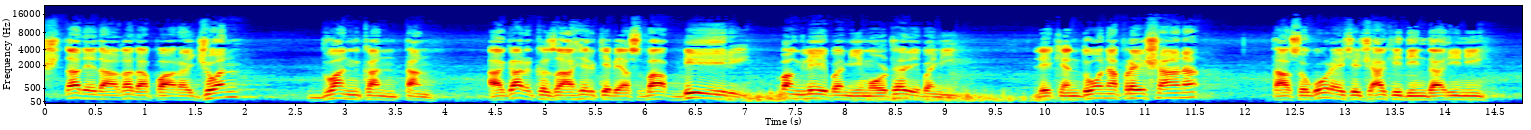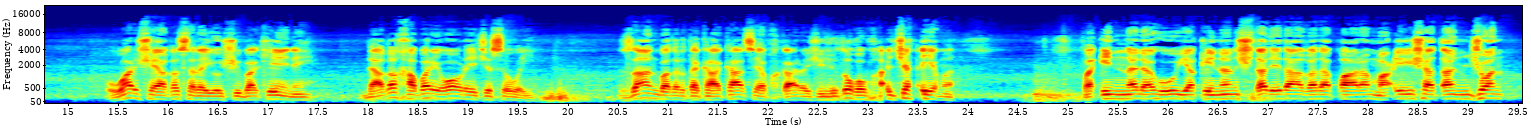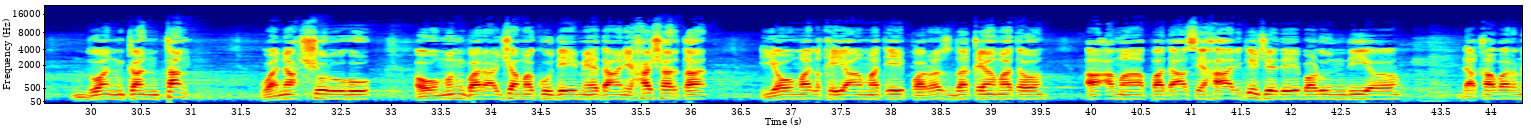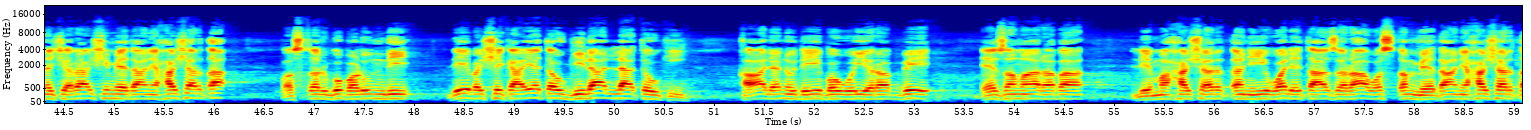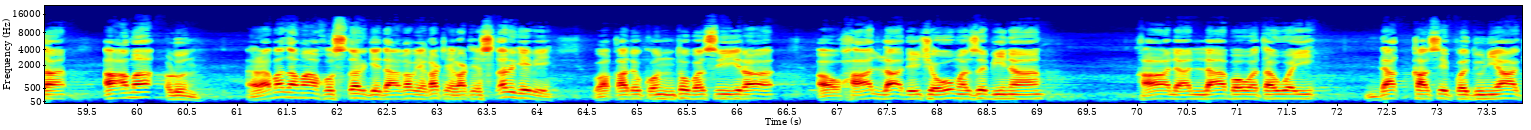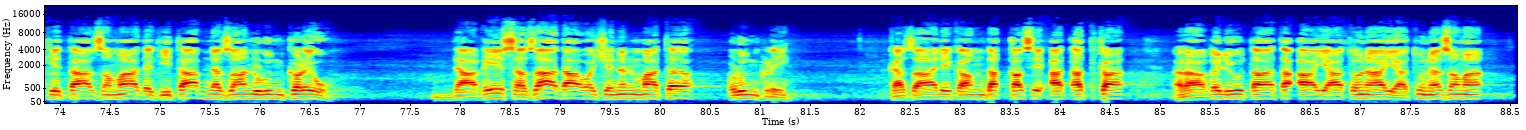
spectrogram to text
شته د هغه دپاره ژوند دونکن تنګ اگر که ظاهر کې به اسباب ډیری بنگلې به می موټرې به می لیکن دونه پریشانه تاسو ګورئ چې چا کې دینداری نی ورشه هغه سره یو شیبه کینې د هغه خبرې واورئ چې څه وایي ځان به درته کاکا صاحب ښکاره شي چې زه خو باچا یم فإن له یقینا شته د هغه دپاره معیشتا ژوند دونکن تنګ ونحشره او موږ به راجمع کړو دې میدان حشر ته یوم القیامت پر ورځ د قیامت اعما په داسې حال کې چې دی بړون دی د قبر نه چې راشي میدان حشر ته په سترګو بړون دی دی به شکایت او ګیله الله ته وکړي قال نو دی به وی ربې ای زما ربه لما حشرتنی ولې تاسو راوستم میدان حشر ته اعما ړوند رب زما خو سترګې د هغه وې غټې غټې سترګې وې وقد كنت بصيرا او حال لا دې چې وم زه بینه قال الله به ورته وایي دقسې په دنیا کې تا زما د کتاب نه ځان ړوند کړی و د هغې سزا دا وه چې نن ما ته ړوند کړې کذالک هم دقسې اتتکه راغلیو تا ته آیاتونه آیاتونه زما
